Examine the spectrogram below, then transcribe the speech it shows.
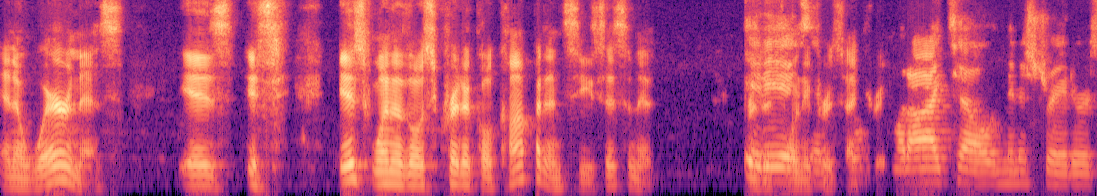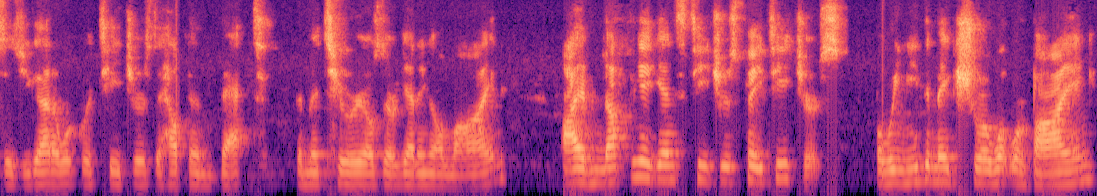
and awareness is is is one of those critical competencies isn't it for It the is. 21st century What I tell administrators is you got to work with teachers to help them vet the materials they're getting online. I have nothing against teachers pay teachers, but we need to make sure what we're buying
